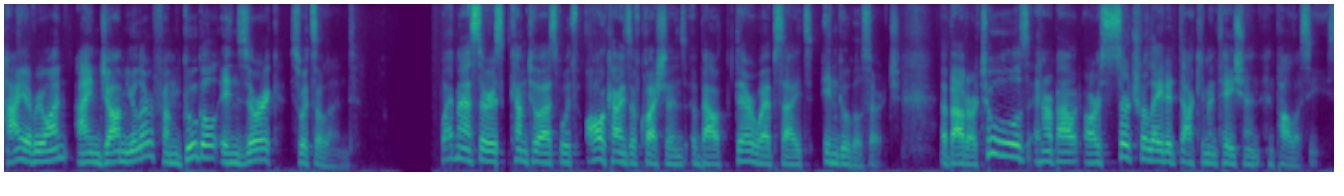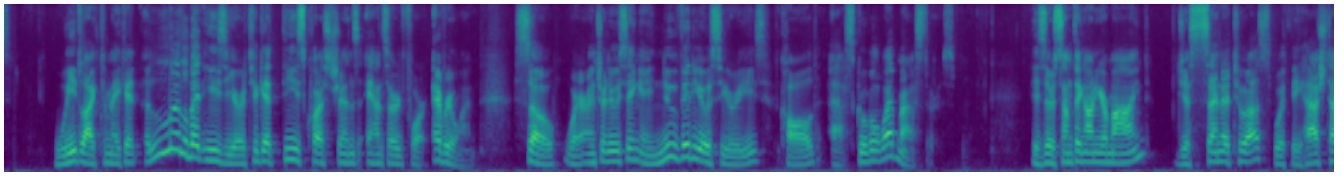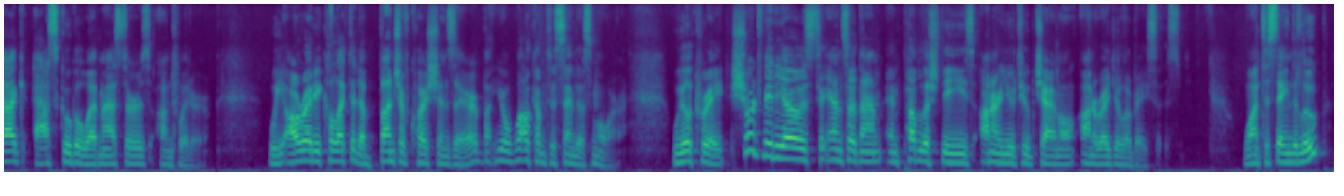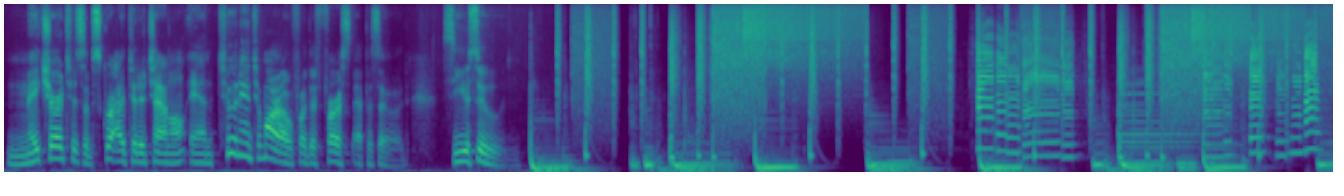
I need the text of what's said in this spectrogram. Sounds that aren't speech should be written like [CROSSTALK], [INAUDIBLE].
Hi, everyone. I'm John Mueller from Google in Zurich, Switzerland. Webmasters come to us with all kinds of questions about their websites in Google Search, about our tools, and about our search-related documentation and policies. We'd like to make it a little bit easier to get these questions answered for everyone. So we're introducing a new video series called Ask Google Webmasters. Is there something on your mind? Just send it to us with the hashtag AskGoogleWebmasters on Twitter. We already collected a bunch of questions there, but you're welcome to send us more. We'll create short videos to answer them and publish these on our YouTube channel on a regular basis. Want to stay in the loop? Make sure to subscribe to the channel and tune in tomorrow for the first episode. See you soon. [LAUGHS]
